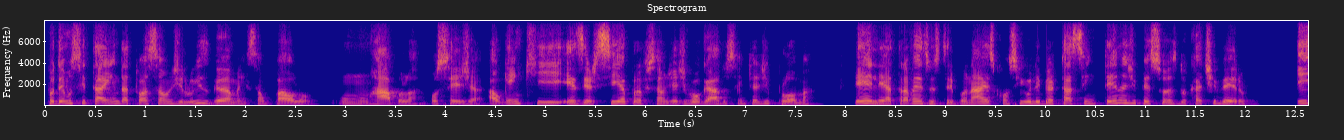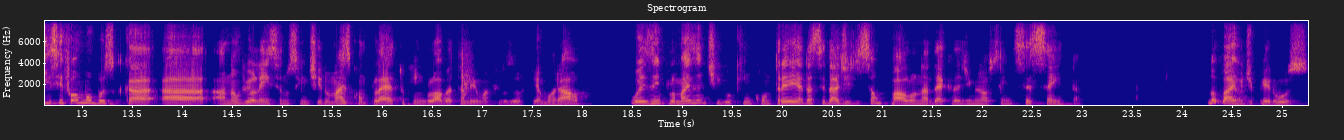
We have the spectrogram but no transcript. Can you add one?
Podemos citar ainda a atuação de Luiz Gama em São Paulo, um rábula, ou seja, alguém que exercia a profissão de advogado sem ter diploma. Ele, através dos tribunais, conseguiu libertar centenas de pessoas do cativeiro. E se formos buscar a, a não violência no sentido mais completo, que engloba também uma filosofia moral, o exemplo mais antigo que encontrei é da cidade de São Paulo, na década de 1960. No bairro de Perus,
